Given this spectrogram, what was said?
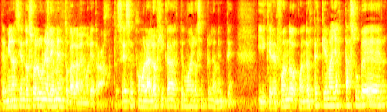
terminan siendo solo un elemento para la memoria de trabajo. Entonces esa es como la lógica de este modelo simple en la mente y que en el fondo cuando este esquema ya está súper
